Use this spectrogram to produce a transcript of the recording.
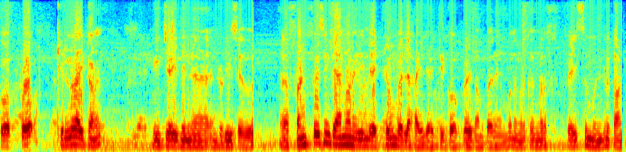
ഗോപ്രോ കില്ലറായിട്ടാണ് ഡി ജെ ഇതിനെ ഇൻട്രൊഡ്യൂസ് ചെയ്തത്. ഫ്രണ്ട് ഫേസിംഗ് ക്യാമറ ആണ് ഇതിന്റെ ഏറ്റവും വലിയ ഹൈലൈറ്റ് ഗോപ്രോയെ കമ്പയർ ചെയ്യുമ്പോൾ നിങ്ങൾക്ക് നിങ്ങളുടെ ഫേസ് മുന്നിൽ കാണാം.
